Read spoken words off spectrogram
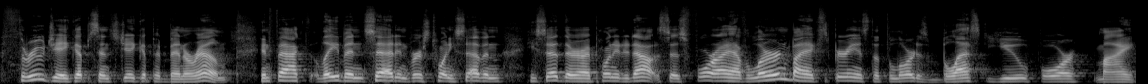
through Jacob since Jacob had been around. In fact, Laban said in verse 27, he said there, I pointed it out, it says, For I have learned by experience that the Lord has blessed you for my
